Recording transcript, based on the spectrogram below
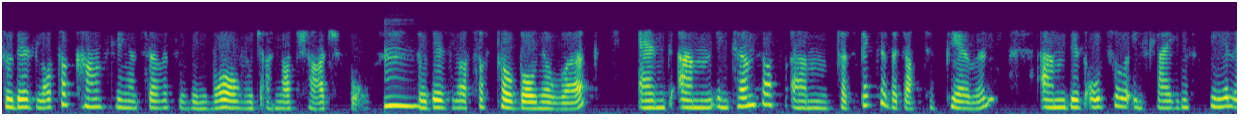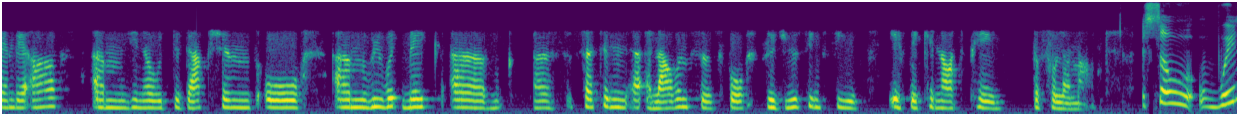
So there's lots of counseling and services involved which are not charged for. Mm. So there's lots of pro bono work. And um, in terms of um, prospective adoptive parents, um, there's also a sliding scale, and there are um, you know, deductions or um, we would make um, uh, certain allowances for reducing fees if they cannot pay the full amount. So, when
